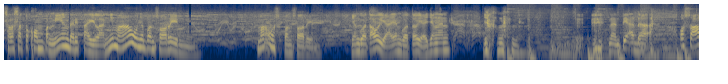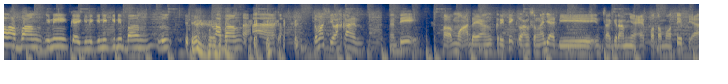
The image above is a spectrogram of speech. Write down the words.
salah satu company yang dari Thailand ini mau nyponsorin mau sponsorin. Yang gue tahu ya, yang gue tahu ya, jangan jangan nanti ada oh salah bang, ini kayak gini gini gini bang, lu salah bang. Ah, itu mah silahkan. Nanti kalau mau ada yang kritik langsung aja di Instagramnya @fotomotif ya.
